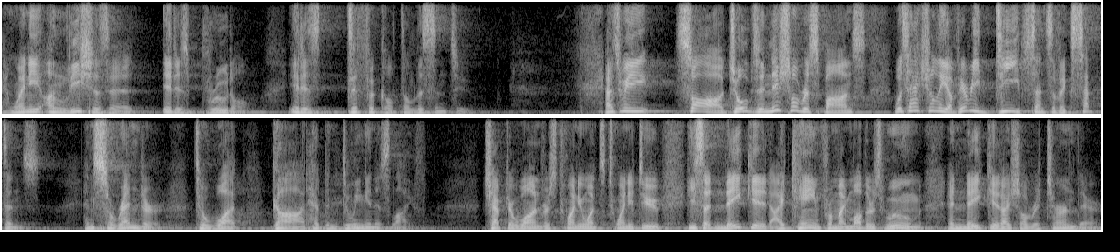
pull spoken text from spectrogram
And when he unleashes it, it is brutal, it is difficult to listen to. As we saw, Job's initial response was actually a very deep sense of acceptance and surrender to what God had been doing in his life. Chapter 1, verse 21 to 22, he said, Naked I came from my mother's womb, and naked I shall return there.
